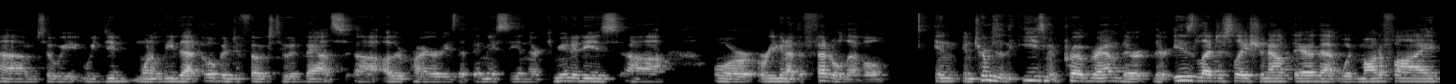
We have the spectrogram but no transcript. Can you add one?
Um, so we we did want to leave that open to folks to advance uh, other priorities that they may see in their communities, uh, or or even at the federal level. In in terms of the easement program, there there is legislation out there that would modify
